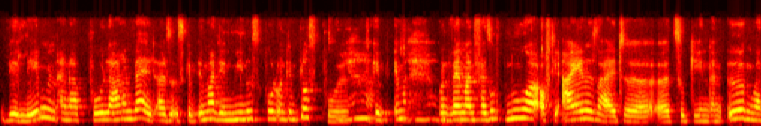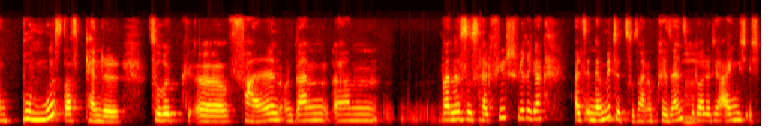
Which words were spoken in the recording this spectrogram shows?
wir, leben in einer polaren Welt. Also es gibt immer den Minuspol und den Pluspol. Ja. Es gibt immer, ja. Und wenn man versucht, nur auf die eine Seite äh, zu gehen, dann irgendwann, bumm, muss das Pendel zurückfallen. Äh, und dann, ähm, dann ist es halt viel schwieriger, als in der Mitte zu sein. Und Präsenz mhm. bedeutet ja eigentlich, ich,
